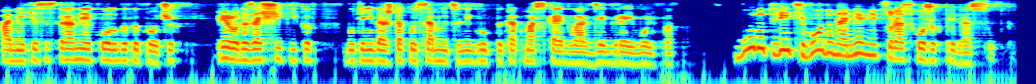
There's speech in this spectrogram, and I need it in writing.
Помехи со стороны экологов и прочих природозащитников, будь они даже такой сомнительной группы, как морская гвардия Грейвольфа, будут лить воду на мельницу расхожих предрассудков.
